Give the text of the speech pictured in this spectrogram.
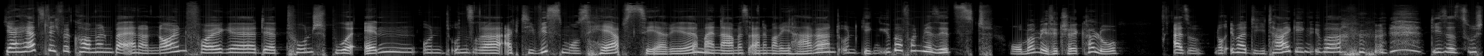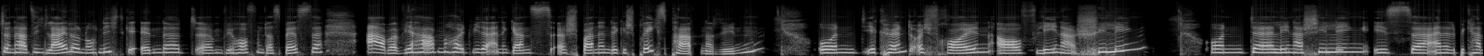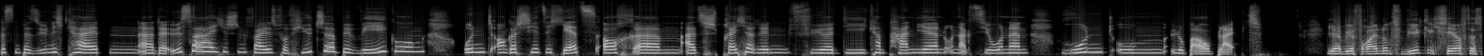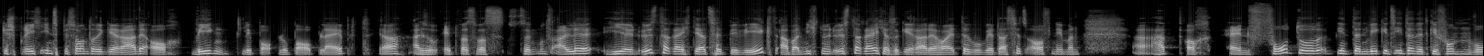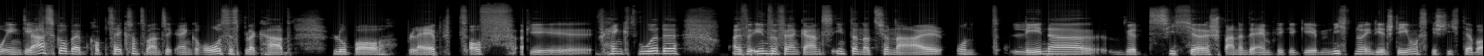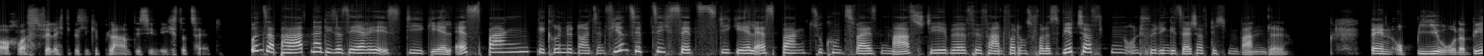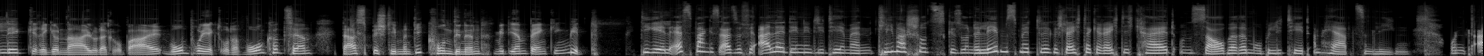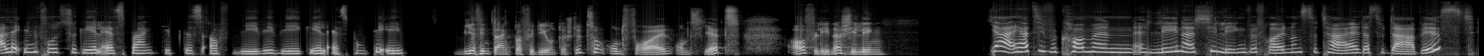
Ja, herzlich willkommen bei einer neuen Folge der Tonspur N und unserer Aktivismus-Herbstserie. Mein Name ist Annemarie Harand und gegenüber von mir sitzt Roman Mesicek. Hallo. Also noch immer digital gegenüber. Dieser Zustand hat sich leider noch nicht geändert. Ähm, wir hoffen das Beste. Aber wir haben heute wieder eine ganz äh, spannende Gesprächspartnerin und ihr könnt euch freuen auf Lena Schilling. Und äh, Lena Schilling ist äh, eine der bekanntesten Persönlichkeiten äh, der österreichischen Fridays for Future Bewegung und engagiert sich jetzt auch ähm, als Sprecherin für die Kampagnen und Aktionen rund um Lobau bleibt. Ja, wir freuen uns wirklich sehr auf das Gespräch, insbesondere gerade auch wegen Lobau bleibt. Ja, also etwas, was uns alle hier in Österreich derzeit bewegt, aber nicht nur in Österreich. Also gerade heute, wo wir das jetzt aufnehmen, äh, hat auch ein Foto den Weg ins Internet gefunden, wo in Glasgow beim COP26 ein großes Plakat Lobau bleibt aufgehängt wurde. Also insofern ganz international und Lena wird sicher spannende Einblicke geben, nicht nur in die Entstehungsgeschichte, aber auch was vielleicht ein bisschen geplant ist in nächster Zeit. Unser Partner dieser Serie ist die GLS Bank. Gegründet 1974 setzt die GLS Bank zukunftsweisende Maßstäbe für verantwortungsvolles Wirtschaften und für den gesellschaftlichen Wandel. Denn ob bio oder billig, regional oder global, Wohnprojekt oder Wohnkonzern, das bestimmen die Kundinnen mit ihrem Banking mit. Die GLS Bank ist also für alle, denen die Themen Klimaschutz, gesunde Lebensmittel, Geschlechtergerechtigkeit und saubere Mobilität am Herzen liegen. Und alle Infos zur GLS Bank gibt es auf www.gls.de. Wir sind dankbar für die Unterstützung und freuen uns jetzt auf Lena Schilling. Ja, herzlich willkommen, Lena Schilling. Wir freuen uns total, dass du da bist.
